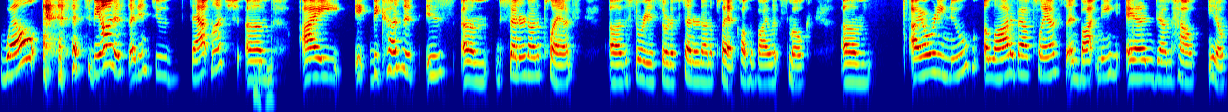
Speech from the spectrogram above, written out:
Well, to be honest, I didn't do that much. Um, mm-hmm. I it, because it is um, centered on a plant. Uh, the story is sort of centered on a plant called the violet smoke. Um, I already knew a lot about plants and botany and um, how you know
